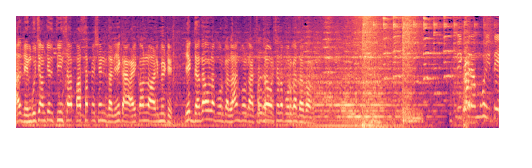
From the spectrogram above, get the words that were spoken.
आज डेंग्यूचे आमचे तीन सहा पाच सहा पेशंट झाले. एक आयकॉनला ॲडमिटेड एक दगावला पोरगा लहान पोरगा सतरा वर्षाचा पोरगा दगावला. मोहिते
